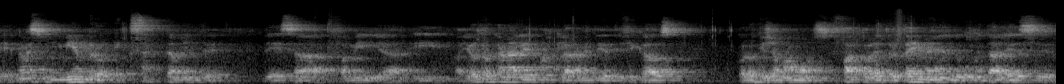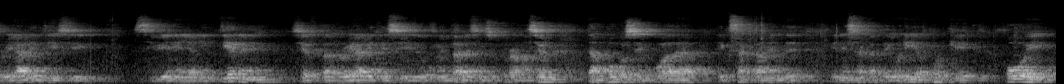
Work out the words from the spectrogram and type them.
eh, no es un miembro exactamente de esa familia y hay otros canales más claramente identificados con los que llamamos Factual Entertainment, documentales, eh, realities y si bien ella ni tiene ciertas realities y documentales en su programación, tampoco se encuadra exactamente en esa categoría porque hoy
